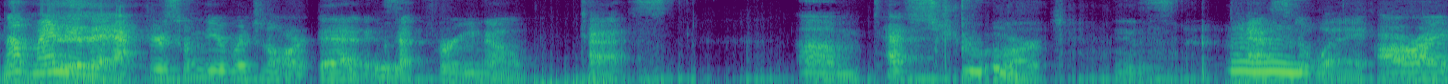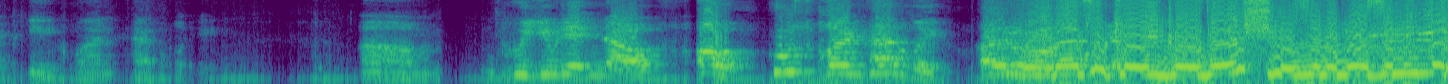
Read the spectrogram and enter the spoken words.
Not many of the actors from the original are dead, except for you know Tess. Um, Tess Trueheart is passed away. R.I.P. Glenn Headley. Um, who you didn't know? Oh, who's Glenn Headley? I don't well, that's okay. You go there she is, and it wasn't even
